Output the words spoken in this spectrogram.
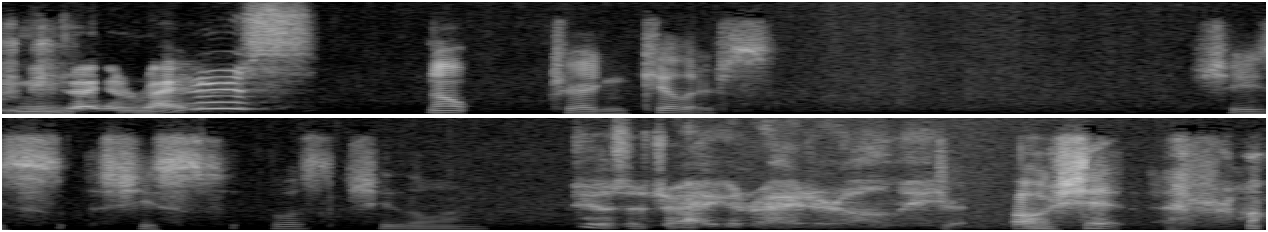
You mean dragon riders? Nope, dragon killers. She's she's wasn't she the one? She was a dragon rider, homie. Oh shit!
